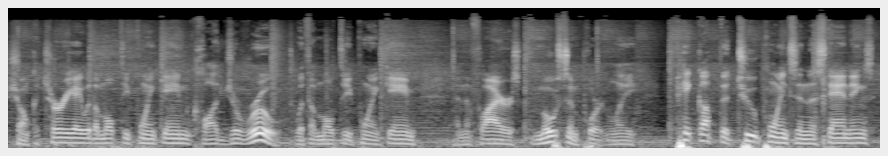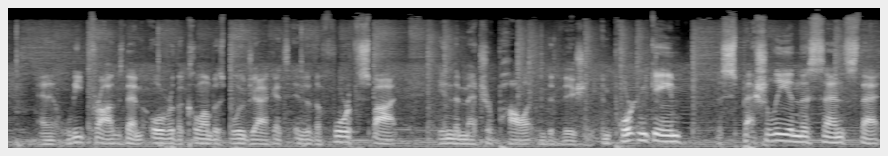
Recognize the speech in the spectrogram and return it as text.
Sean Couturier with a multi-point game, Claude Giroux with a multi-point game, and the Flyers, most importantly, pick up the two points in the standings and it leapfrogs them over the Columbus Blue Jackets into the fourth spot in the Metropolitan Division. Important game, especially in the sense that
